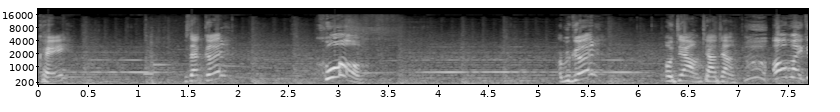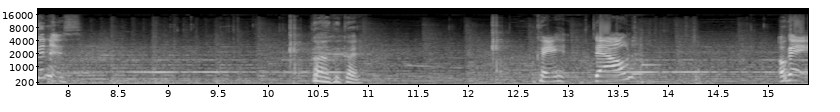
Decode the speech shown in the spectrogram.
Okay. Is that good? Cool. Are we good? Oh, down, down, down. Oh my goodness. Good, good, good. Okay, down. Okay.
